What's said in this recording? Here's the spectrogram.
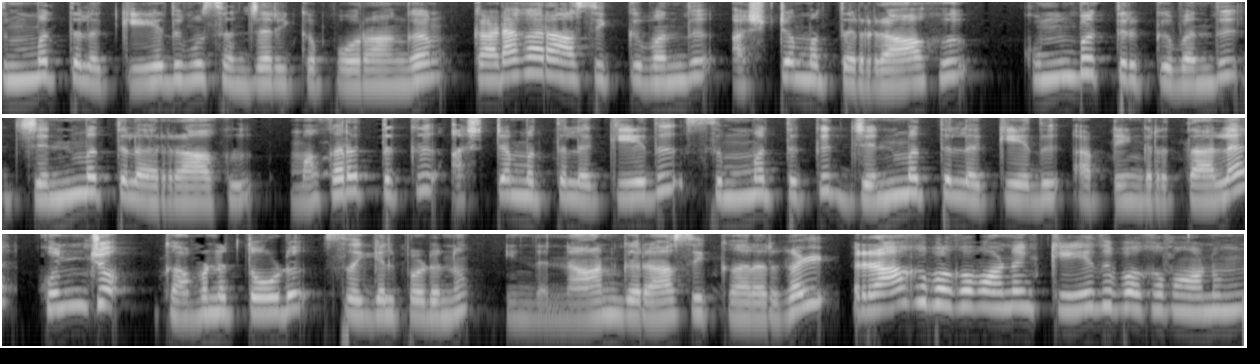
சிம்மத்துல கேதுவும் சஞ்சரிக்க போறாங்க. கடக ராசிக்கு வந்து அஷ்டமத்து ராகு கும்பத்திற்கு வந்து ஜென்மத்தில் ராகு மகரத்துக்கு அஷ்டமத்தில் கேது சிம்மத்துக்கு ஜென்மத்தில் கேது அப்படிங்கிறதால கொஞ்சம் கவனத்தோடு செயல்படணும். இந்த நான்கு ராசிக்காரர்கள் ராகு பகவானும் கேது பகவானும்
